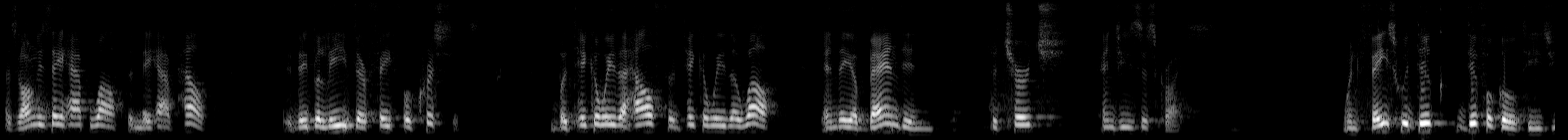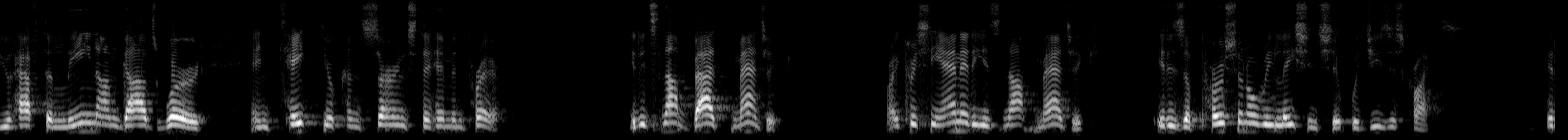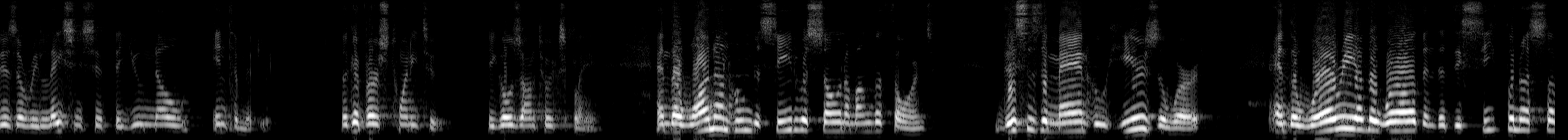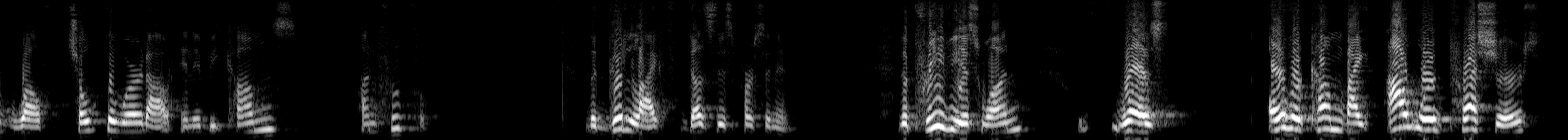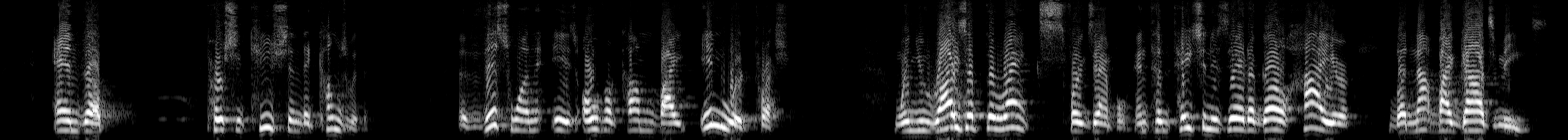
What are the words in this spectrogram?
As long as they have wealth and they have health, they believe they're faithful Christians. But take away the health or take away the wealth, and they abandon the church and Jesus Christ. When faced with difficulties, you have to lean on God's word and take your concerns to Him in prayer. It is not bad magic, right? Christianity is not magic. It is a personal relationship with Jesus Christ. It is a relationship that you know intimately. Look at verse 22. He goes on to explain. And the one on whom the seed was sown among the thorns, this is the man who hears the word, and the worry of the world and the deceitfulness of wealth choke the word out, and it becomes unfruitful. The good life does this person in. The previous one was overcome by outward pressures and the persecution that comes with it. This one is overcome by inward pressure. When you rise up the ranks, for example, and temptation is there to go higher, but not by God's means.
